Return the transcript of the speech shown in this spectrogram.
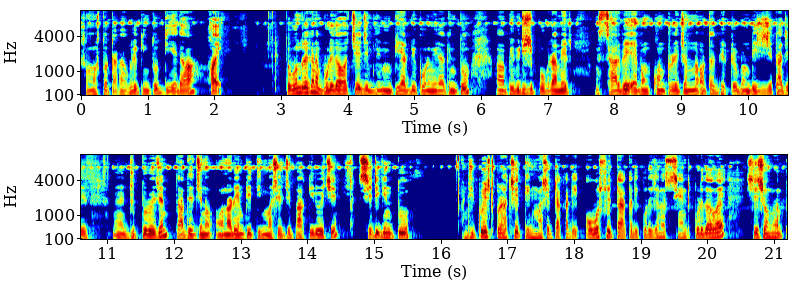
সমস্ত টাকাগুলি কিন্তু দিয়ে দেওয়া হয়। তো বন্ধুরা এখানে বলে দেওয়া হচ্ছে যে ভিআরপি কর্মীরা কিন্তু ভিভিডিসি প্রোগ্রামের সার্ভে এবং কন্ট্রোলের জন্য অর্থাৎ ভেক্টর বন ডিজিজে কাজে আহ, যুক্ত রয়েছেন তাদের জন্য অনার এমটি তিন মাসের যে বাকি রয়েছে সেটি কিন্তু রিকোয়েস্ট করা হচ্ছে তিন মাসের টাকাটি অবশ্যই তাড়াতাড়ি করে যেন সেন্ড করে দেওয়া হয়। সেই সংক্রান্ত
